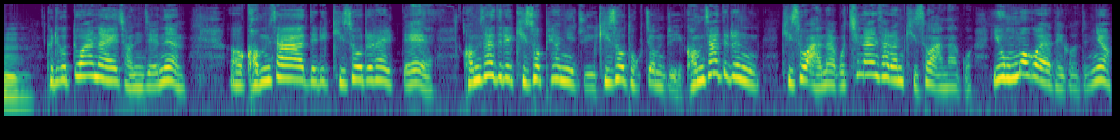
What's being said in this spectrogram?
음. 그리고 또 하나의 전제는 어, 검사들이 기소를 할때 검사들의 기소 편의주의, 기소 독점주의. 검사들은 기소 안 하고 친한 사람 기소 안 하고 욕 먹어야 되거든요.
